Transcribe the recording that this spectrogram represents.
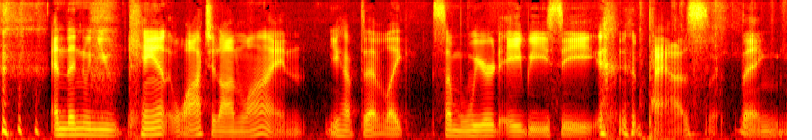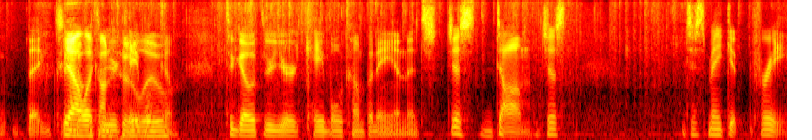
and then when you can't watch it online, you have to have like some weird ABC pass thing that Yeah, like on your cable Hulu. com- to go through your cable company, and it's just dumb. Just just make it free.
